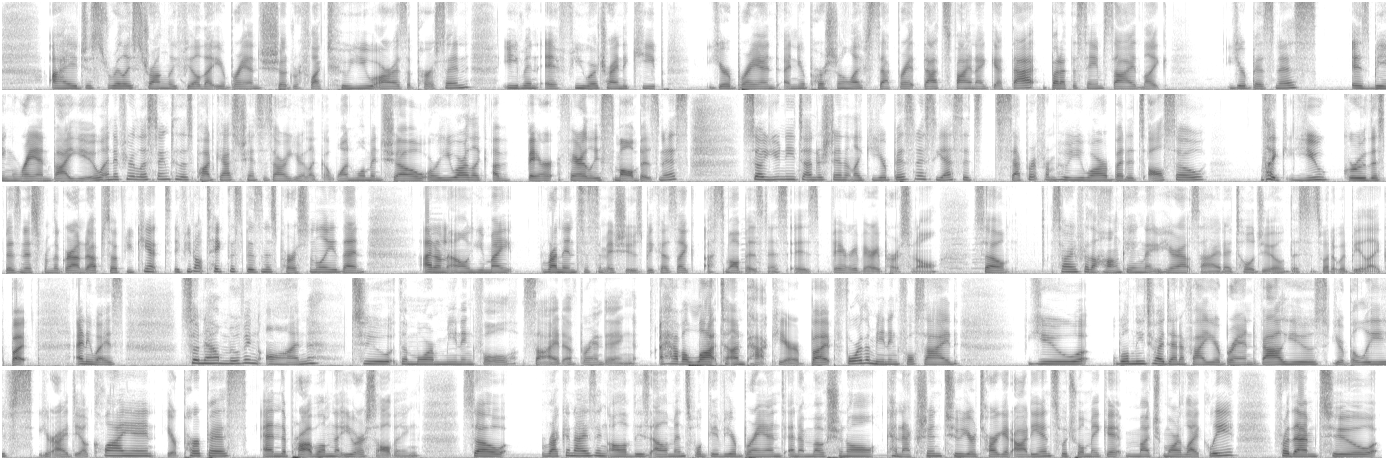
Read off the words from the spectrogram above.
I just really strongly feel that your brand should reflect who you are as a person, even if you are trying to keep your brand and your personal life separate. That's fine, I get that. But at the same side, like your business is being ran by you. And if you're listening to this podcast, chances are you're like a one woman show or you are like a fair, fairly small business. So you need to understand that like your business, yes, it's separate from who you are, but it's also like you grew this business from the ground up. So if you can't if you don't take this business personally, then I don't know, you might run into some issues because like a small business is very very personal. So sorry for the honking that you hear outside. I told you this is what it would be like. But anyways, so now moving on to the more meaningful side of branding. I have a lot to unpack here, but for the meaningful side, you will need to identify your brand values, your beliefs, your ideal client, your purpose, and the problem that you are solving. So, recognizing all of these elements will give your brand an emotional connection to your target audience, which will make it much more likely for them to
